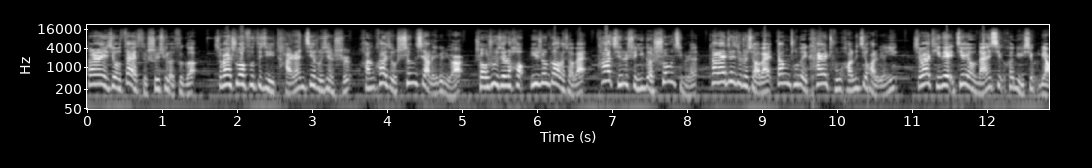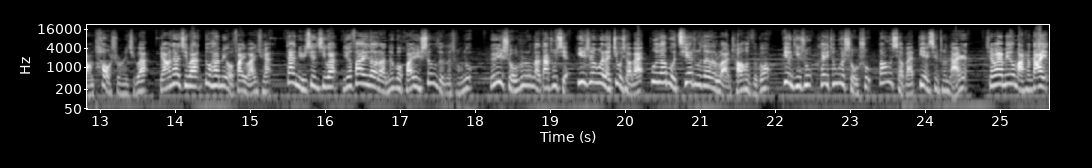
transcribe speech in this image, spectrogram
当然也就再次失去了资格。小白说服自己坦然接受现实，很快就生下了一个女儿。手术结束后，医生告诉小白，他其实是一个双性人。看来这就是小白当初被开除航天计划的原因。小白体内兼有男性和女性两套生殖器官，两套器官都还没有发育完全，但女性器官已经发育到了能够怀孕生子的程度。由于手术中的大出血，医生为了救小白，不得不切除她的卵巢和子宫。并提出可以通过手术帮小白变性成男人。小白没有马上答应，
